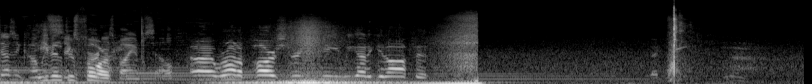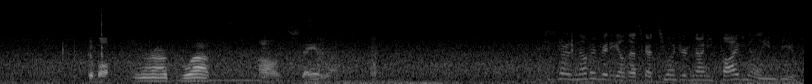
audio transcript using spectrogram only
Doesn't come Even through four. by himself. All right, we're on a par street, Pete. We got to get off it. Good ball. That's left. Oh, it's staying left. She's got another video that's got 295 million views.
